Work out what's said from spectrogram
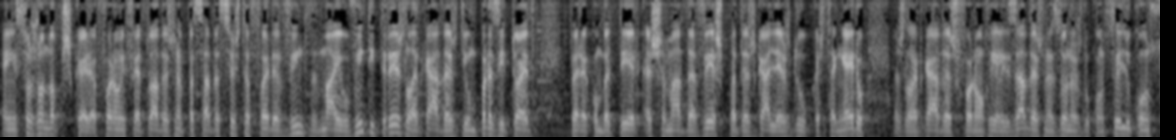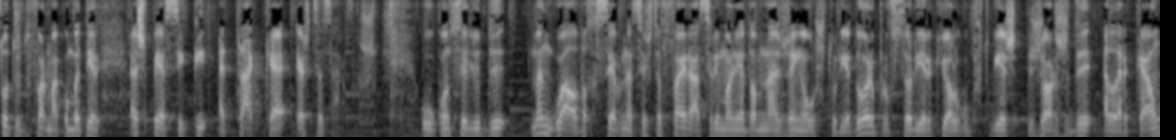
Em São João da Pesqueira foram efetuadas na passada sexta-feira, 20 de maio, 23 largadas de um parasitoide para combater a chamada Vespa das Galhas do Castanheiro. As largadas foram realizadas nas zonas do Conselho com soltos de forma a combater a espécie que ataca estas árvores. O Conselho de Mangualde recebe na sexta-feira a cerimónia de homenagem ao historiador, professor e arqueólogo português Jorge de Alarcão.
